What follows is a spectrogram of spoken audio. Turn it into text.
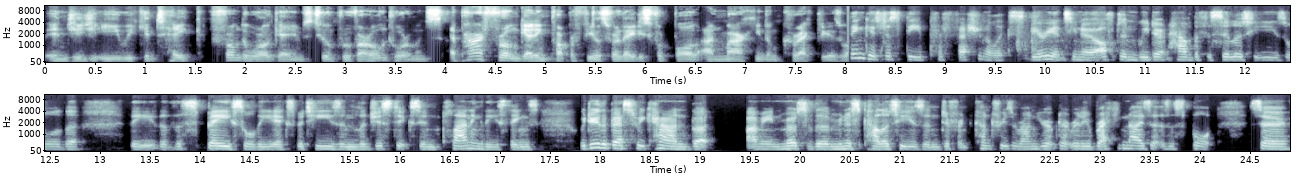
in GGE we can take from the World Games to improve our own tournaments, apart from getting proper fields for ladies football and marking them correctly as well? I think it's just the professional experience. You know, often we don't have the facilities or the the, the, the space or the expertise and logistics in planning these things. We do the best we can, but I mean, most of the municipalities and different countries around Europe don't really recognize it as a sport. So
